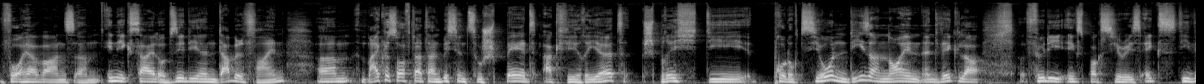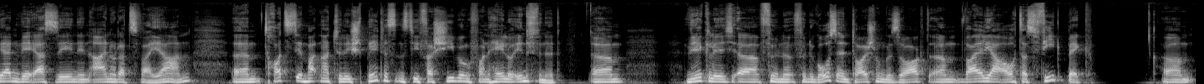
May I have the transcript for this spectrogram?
vorher waren es ähm, InXile, Obsidian, Double Fine. Ähm, Microsoft hat da ein bisschen zu spät akquiriert, sprich die Produktionen dieser neuen Entwickler für die Xbox Series X, die werden wir erst sehen in ein oder zwei Jahren. Ähm, trotzdem hat natürlich spätestens die Verschiebung von Halo Infinite ähm, wirklich äh, für, eine, für eine große Enttäuschung gesorgt, ähm, weil ja auch das Feedback ähm,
